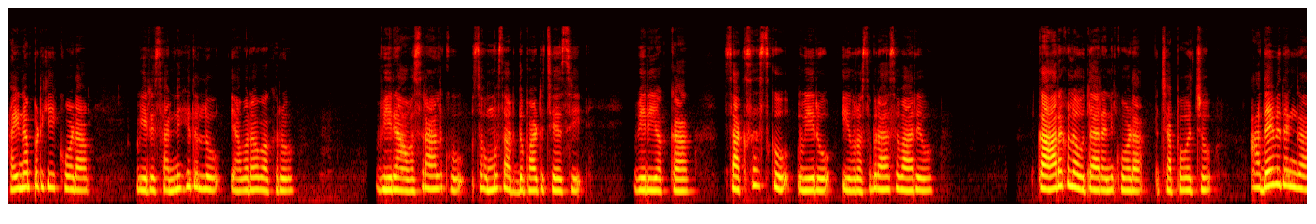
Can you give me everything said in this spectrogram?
అయినప్పటికీ కూడా వీరి సన్నిహితులు ఎవరో ఒకరు వీరి అవసరాలకు సొమ్ము సర్దుబాటు చేసి వీరి యొక్క సక్సెస్కు వీరు ఈ వృషభ రాశి వారు కారకులు అవుతారని కూడా చెప్పవచ్చు. అదేవిధంగా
